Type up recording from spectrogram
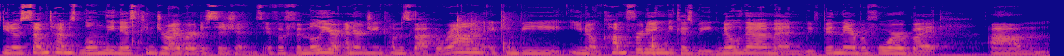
you know, sometimes loneliness can drive our decisions. If a familiar energy comes back around, it can be, you know, comforting because we know them and we've been there before. But um,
